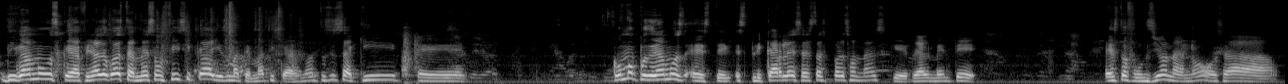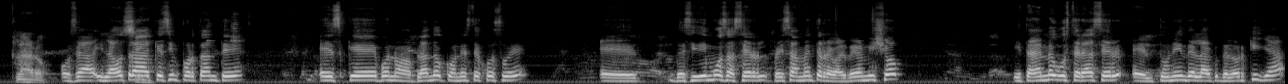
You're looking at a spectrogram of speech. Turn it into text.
digamos que al final de cuentas también son física y es matemáticas, ¿no? Entonces aquí, eh, ¿cómo podríamos este, explicarles a estas personas que realmente esto funciona, ¿no? O sea, Claro. o sea, y la otra Sí. que es importante es que, bueno, hablando con este Josué, eh, decidimos hacer precisamente revolver mi shop. Y también me gustaría hacer el tuning de la, de la horquilla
